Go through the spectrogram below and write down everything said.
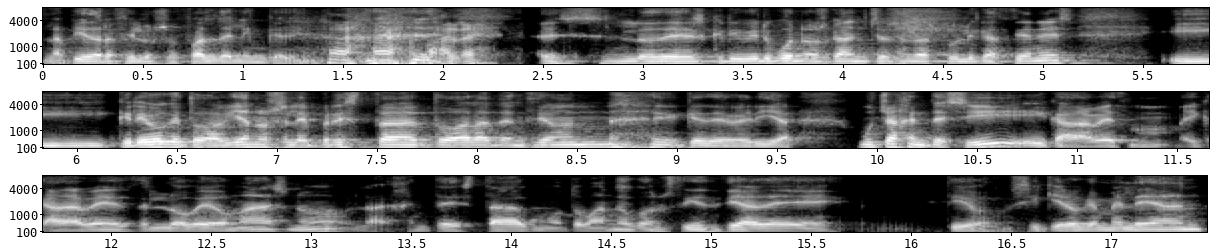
la piedra filosofal de LinkedIn. es lo de escribir buenos ganchos en las publicaciones y creo que todavía no se le presta toda la atención que debería. Mucha gente sí y cada vez, y cada vez lo veo más, ¿no? La gente está como tomando conciencia de, tío, si quiero que me lean,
